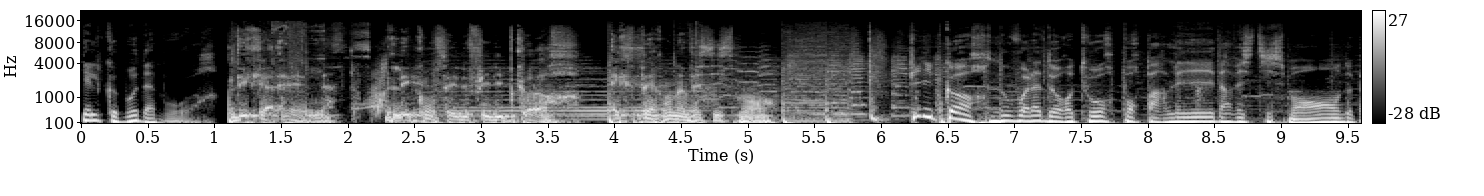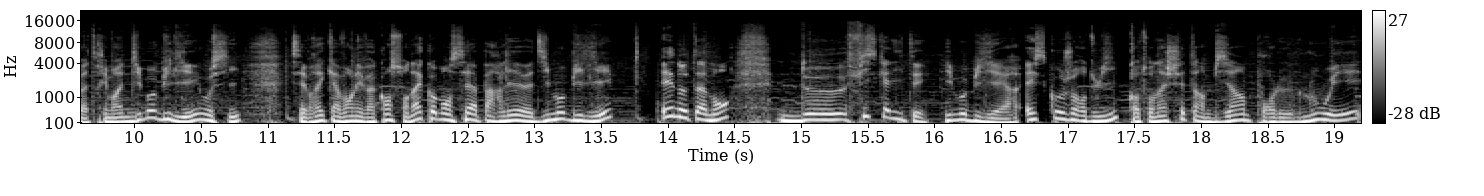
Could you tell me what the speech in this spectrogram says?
quelques mots d'amour. DKL, les conseils de Philippe Corr, expert en investissement. Philippe Corr, nous voilà de retour pour parler d'investissement, de patrimoine, d'immobilier aussi. C'est vrai qu'avant les vacances, on a commencé à parler euh, d'immobilier et notamment de fiscalité immobilière. Est-ce qu'aujourd'hui, quand on achète un bien pour le louer,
